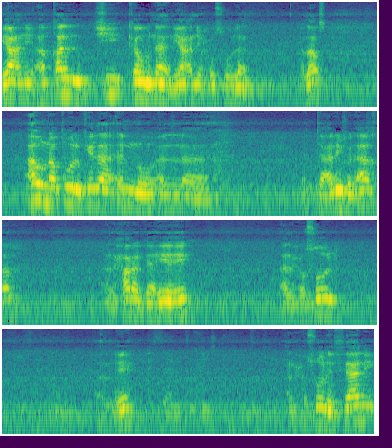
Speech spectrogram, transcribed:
يعني أقل شيء كونان يعني حصولان. خلاص؟ أو نقول كده إنه التعريف الآخر الحركة هي إيه؟ الحصول الإيه الحصول الثاني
